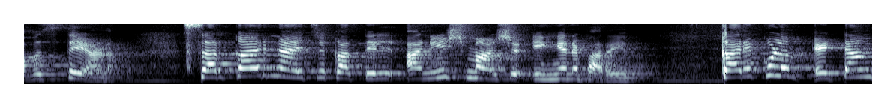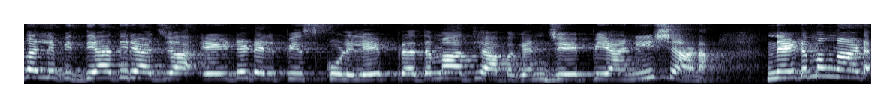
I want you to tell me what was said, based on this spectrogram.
അവസ്ഥയാണ്. സർക്കാരിനയച്ച കത്തിൽ അനീഷ് മാഷ് ഇങ്ങനെ പറയുന്നു. Karakulam Ettamkallu Vidyadhiraja aided L P സ്കൂളിലെ പ്രഥമാധ്യാപകൻ ജെ പി അനീഷാണ്. നെടുമങ്ങാട്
